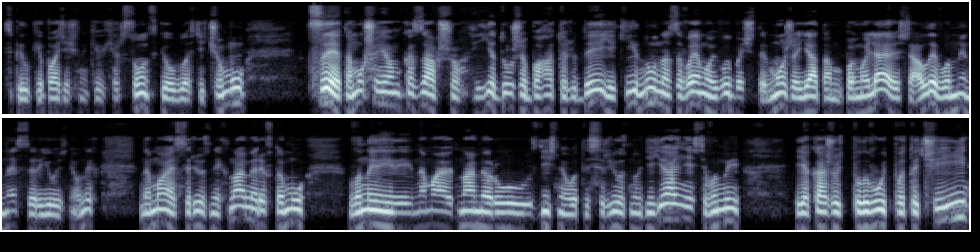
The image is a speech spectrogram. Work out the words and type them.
спілки пасічників Херсонської області. Чому? Це тому, що я вам казав, що є дуже багато людей, які ну називаємо і вибачте, може я там помиляюся, але вони не серйозні. У них немає серйозних намірів, тому вони не мають наміру здійснювати серйозну діяльність. Вони, як кажуть, пливуть по течії,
